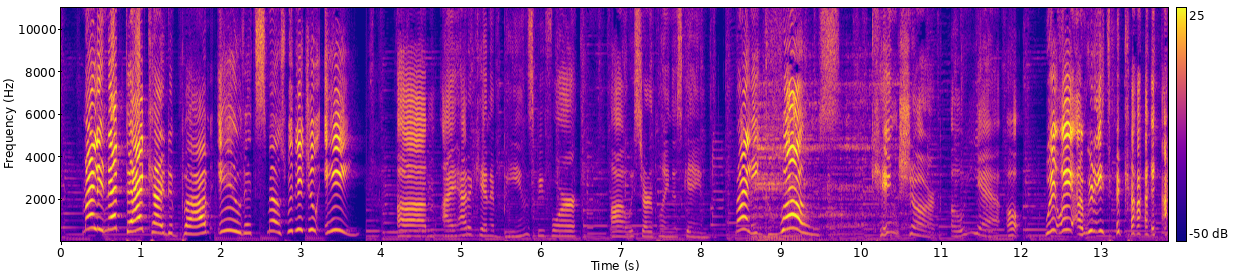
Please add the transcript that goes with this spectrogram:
Molly, not that kind of bomb. Ew, that smells. What did you eat? Um, I had a can of beans before uh, we started playing this game. Molly, gross. King Shark. Oh, yeah. Oh, wait, wait. I'm to eat that guy.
